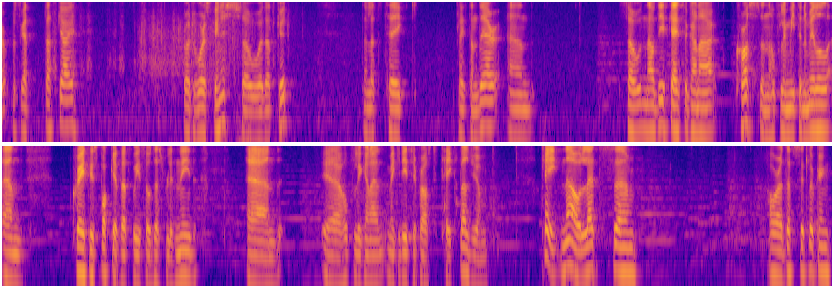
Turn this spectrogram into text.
Sure, let's get that guy. Road to War's finished, so uh, that's good. Then let's take, place them there, and so now these guys are gonna cross and hopefully meet in the middle and create this pocket that we so desperately need. And uh, hopefully gonna make it easier for us to take Belgium. Okay, now let's... Um, how are our deficit looking?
